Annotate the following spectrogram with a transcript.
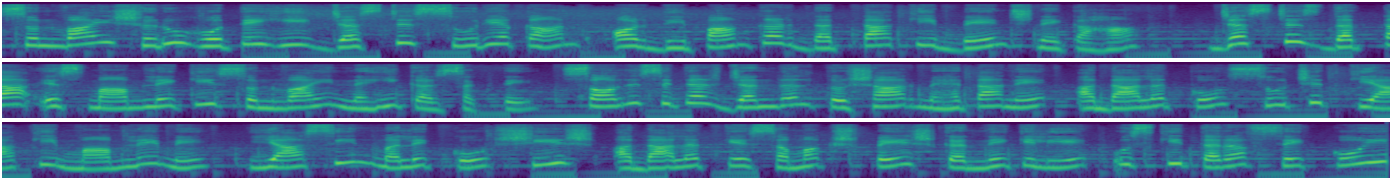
सुनवाई शुरू होते ही जस्टिस सूर्यकांत और दीपांकर दत्ता की बेंच ने कहा जस्टिस दत्ता इस मामले की सुनवाई नहीं कर सकते। सॉलिसिटर जनरल तुषार मेहता ने अदालत को सूचित किया कि मामले में यासीन मलिक को शीर्ष अदालत के समक्ष पेश करने के लिए उसकी तरफ़ से कोई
